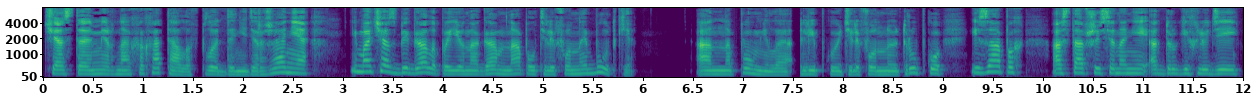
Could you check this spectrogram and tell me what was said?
Часто Мирна хохотала вплоть до недержания, и моча сбегала по ее ногам на пол телефонной будки – Анна помнила липкую телефонную трубку и запах, оставшийся на ней от других людей,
